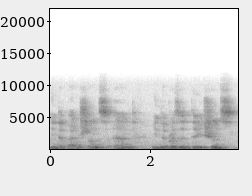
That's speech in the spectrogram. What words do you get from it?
interventions and in the presentations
